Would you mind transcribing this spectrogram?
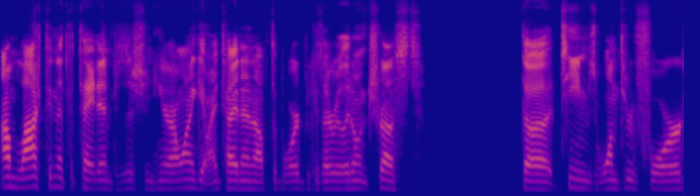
I'm locked in at the tight end position here. I want to get my tight end off the board because I really don't trust the teams one through four,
